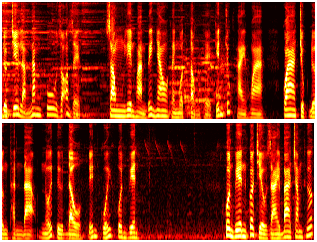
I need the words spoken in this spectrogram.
được chia làm 5 khu rõ rệt, song liên hoàn với nhau thành một tổng thể kiến trúc hài hòa qua trục đường thần đạo nối từ đầu đến cuối khuôn viên. Khuôn viên có chiều dài 300 thước,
